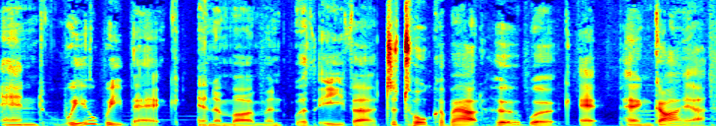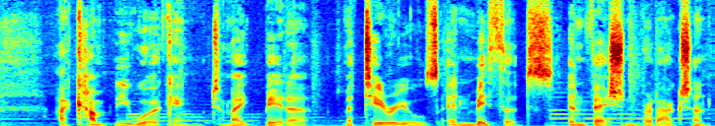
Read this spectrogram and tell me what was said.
And we'll be back in a moment with Eva to talk about her work at Pangaia, a company working to make better materials and methods in fashion production.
